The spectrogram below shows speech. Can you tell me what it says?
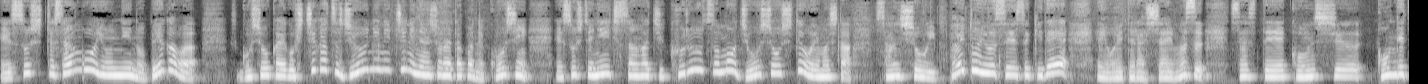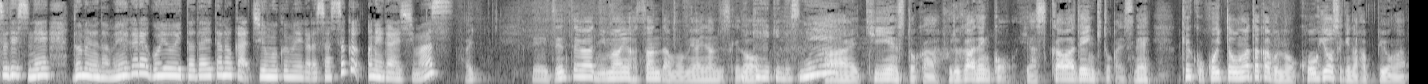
えー、そして3542のベガは、ご紹介後7月12日に年初来高値更新。えー、そして2138クルーズも上昇して終えました。3勝1敗という成績で、えー、終えてらっしゃいます。そして今週、今月ですね、どのような銘柄ご用意いただいたのか、注目銘柄早速お願いします。はい。えー、全体は2万円挟んだもみ合いなんですけど、平均ですね。はい。キーエンスとか、古川電工、安川電機とかですね、結構こういった大型株の好業績の発表が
